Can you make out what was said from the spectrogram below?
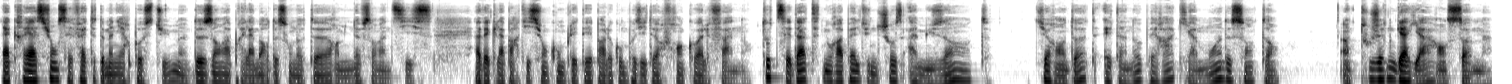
La création s'est faite de manière posthume, deux ans après la mort de son auteur en 1926, avec la partition complétée par le compositeur Franco Alfano. Toutes ces dates nous rappellent une chose amusante. Turandot est un opéra qui a moins de 100 ans. Un tout jeune gaillard, en somme.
